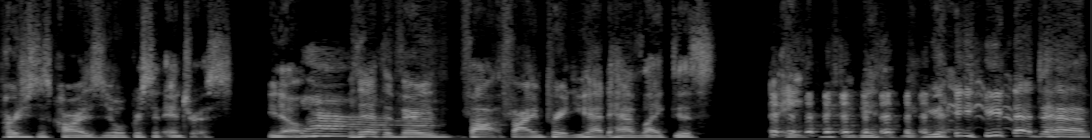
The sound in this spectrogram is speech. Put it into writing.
purchase this car at 0% interest, you know, yeah. but then at the very fine print, you had to have like this basically. You, you had to have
